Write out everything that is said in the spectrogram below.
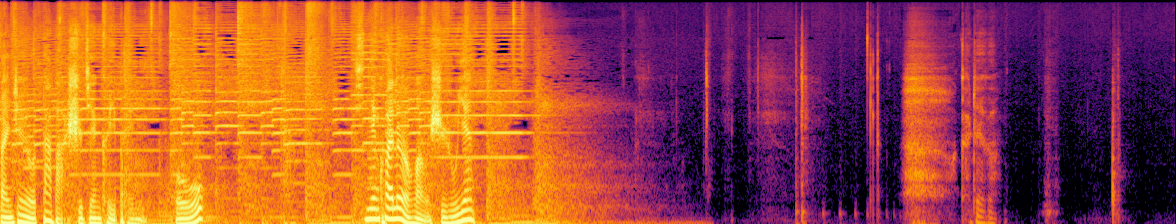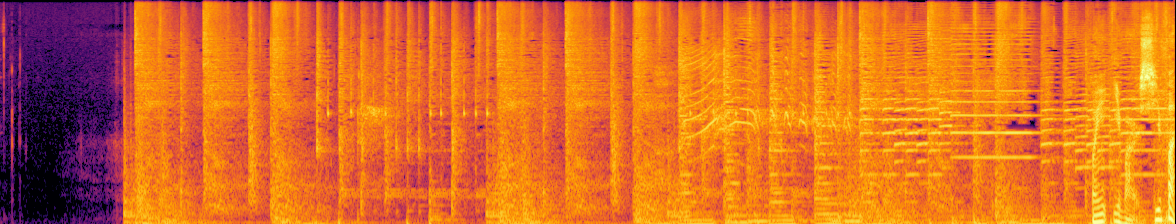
反正有大把时间可以陪你哦。新年快乐，往事如烟。看这个，欢迎一碗稀饭，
